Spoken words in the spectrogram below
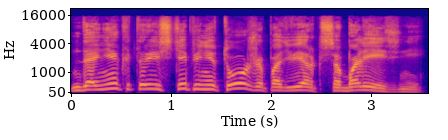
до некоторой степени тоже подвергся болезни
